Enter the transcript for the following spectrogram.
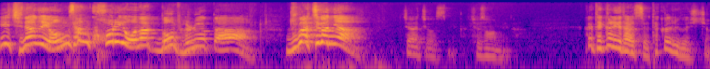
이 지난주 영상 퀄이 워낙 너무 별로였다. 누가 찍었냐? 제가 찍었습니다. 죄송합니다. 그 댓글 얘기 달았어요. 댓글 읽으시죠.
